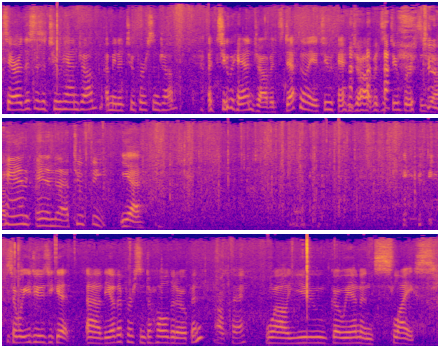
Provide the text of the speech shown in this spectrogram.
Sarah, this is a two-hand job. I mean, a two-person job. A two-hand job. It's definitely a two-hand job. It's a two-person Two job. hand and uh, two feet. Yeah. So what you do is you get uh, the other person to hold it open Okay. while you go in and slice.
